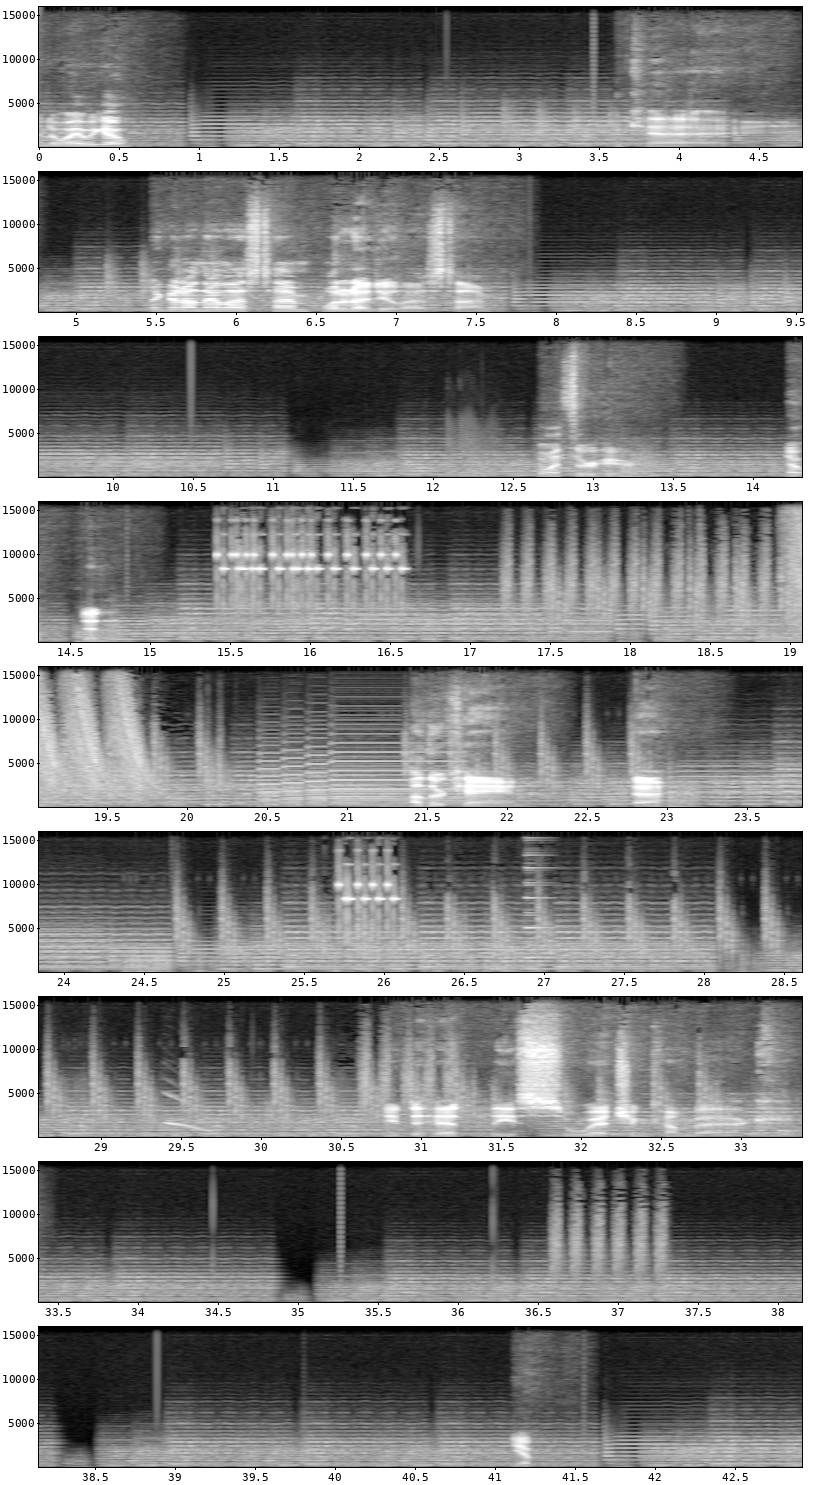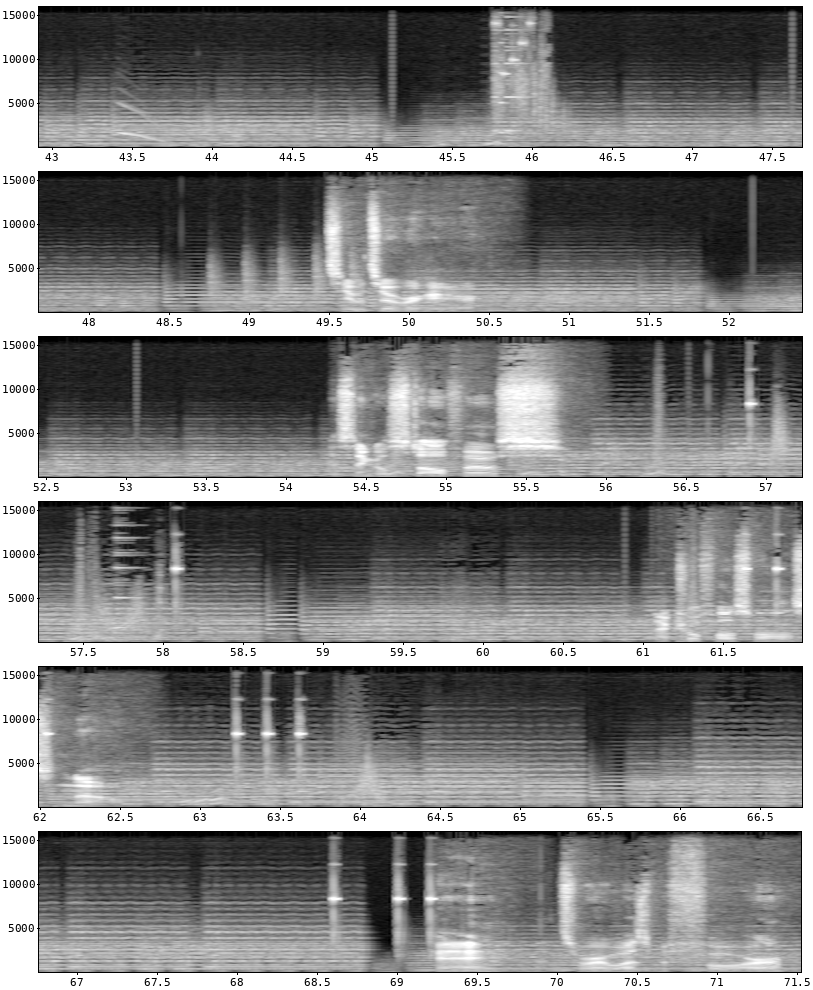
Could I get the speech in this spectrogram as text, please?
And away we go. Okay. Did I go down there last time? What did I do last time? I went through here. Nope, didn't. Other cane. Okay. Need to hit the switch and come back. Yep. Let's see what's over here. A single Stalfos. Actual false walls? No. Okay, that's where I was before.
